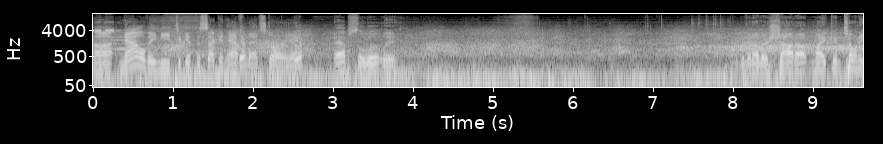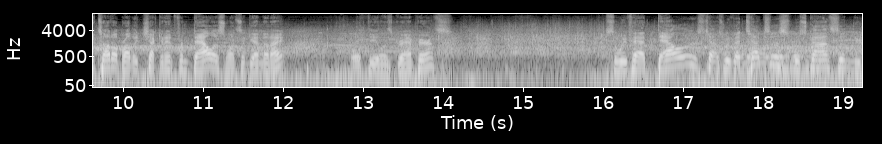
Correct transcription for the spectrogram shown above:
Uh, now they need to get the second half Yep. of that story up. Yep, absolutely. I'll give another shout out. Mike and Tony Tuttle probably checking in from Dallas once again tonight. Both Thielen's grandparents. So we've had Dallas, we've had Texas, Wisconsin, New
